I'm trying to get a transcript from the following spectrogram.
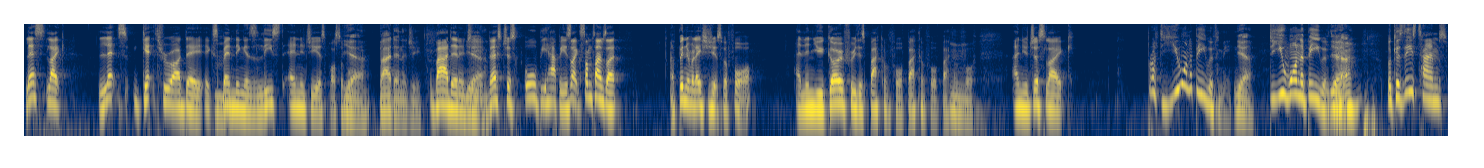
Let's like let's get through our day expending as least energy as possible. Yeah, bad energy. Bad energy. Yeah. Let's just all be happy. It's like sometimes like I've been in relationships before, and then you go through this back and forth, back and forth, back Hmm. and forth, and you're just like, bro, do you want to be with me? Yeah, Do you want to be with Yeah. me? Yeah. Because these times,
